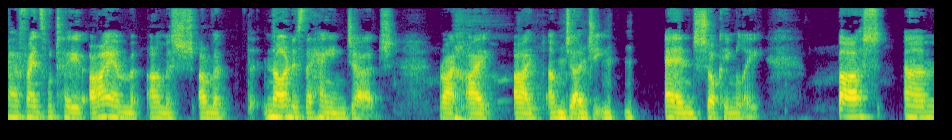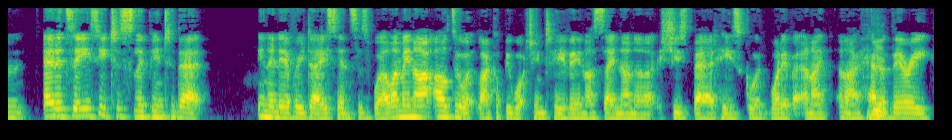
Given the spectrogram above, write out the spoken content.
our friends will tell you I am I'm a I'm a known as the hanging judge, right? I I I'm judgy and shockingly, but um and it's easy to slip into that in an everyday sense as well. I mean, I, I'll do it like I'll be watching TV and I say, no, no, no, she's bad, he's good, whatever, and I and I have Yeah. a very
